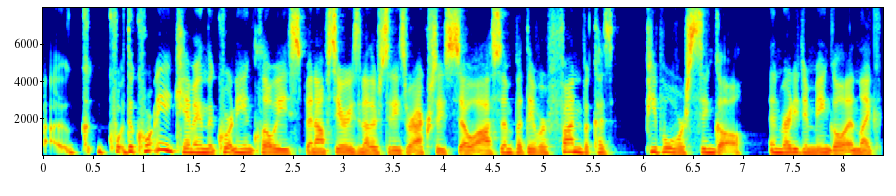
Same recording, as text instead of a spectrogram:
Uh, the Kourtney and Kim and the Kourtney and Khloé spinoff series in other cities were actually so awesome, but they were fun because people were single and ready to mingle and like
